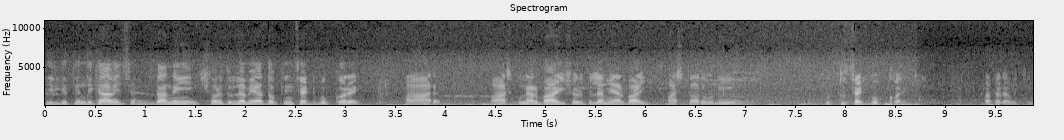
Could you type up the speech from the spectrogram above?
দীর্ঘদিন থেকে আমি জানি শরীতুল্লাহ মিয়া দক্ষিণ সাইড বুক করে। আর পাঁচ ওনার ভাই শরীতুল্লাহ মিয়ার ভাই মাস্টার উনি উত্তর সাইড বুক করে। কথাটা বুঝছেন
